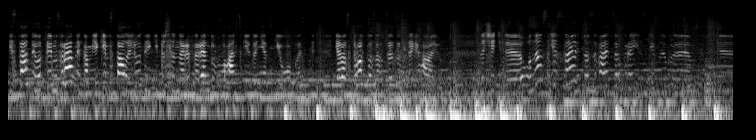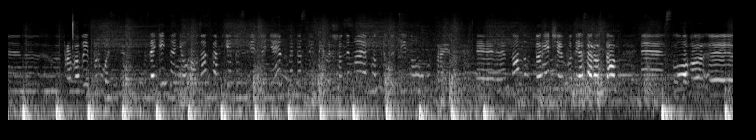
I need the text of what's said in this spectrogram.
і стати отим зрадником, яким стали люди, які пішли на референдум в Луганській і Донецькій області. Я вас просто за це застерігаю. Значить, е, у нас є сайт, називається Український е, е, правовий простір. Зайдіть на нього. У нас там є дослідження. Як ми дослідили, що немає конституційного устрою. Е, Нам, до речі, от я зараз дам е, слово е,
